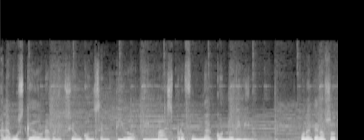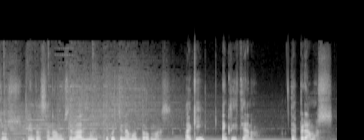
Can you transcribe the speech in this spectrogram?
a la búsqueda de una conexión con sentido y más profunda con lo divino. Únete a nosotros mientras sanamos el alma y cuestionamos dogmas, aquí en Cristiano. Te esperamos.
